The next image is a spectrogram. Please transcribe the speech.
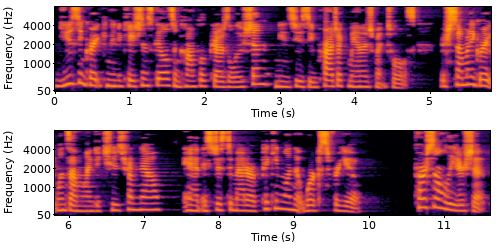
using great communication skills and conflict resolution means using project management tools. There's so many great ones online to choose from now, and it's just a matter of picking one that works for you. Personal leadership.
